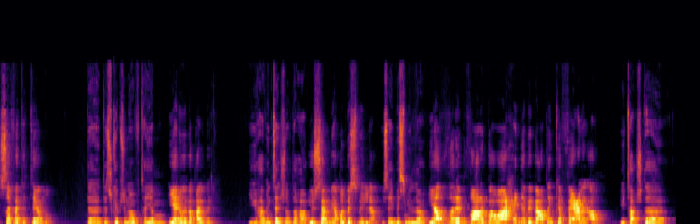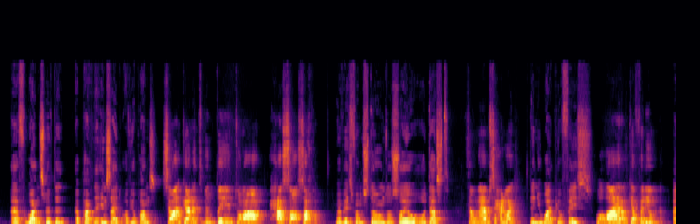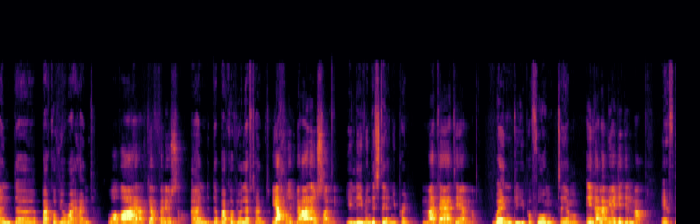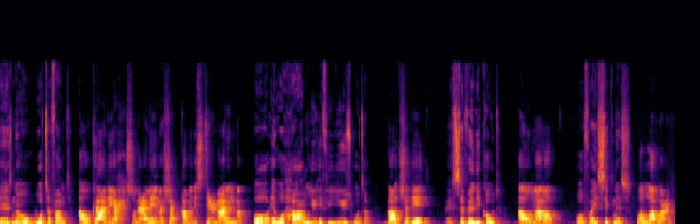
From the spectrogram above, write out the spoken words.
صفة التيمم The description of tayammum. ينوي بقلبه You have intention of the heart. يسمي يقول بسم الله You say Bismillah. يضرب ضربة واحدة بباطن كفيه على الأرض You touch the earth once with the, the inside of your palms, سواء كانت من طين تراب حصى صخر whether it's from stones or soil or dust. ثم يمسح الوجه Then you wipe your face وظاهر الكفة اليمنى and the back of your right hand وظاهر الكفة اليسرى and the back of your left hand. يخرج بهذا يصلي You leave in this state and you pray. متى يتيمم When do you perform tayammum? إذا لم يجد الماء If there is no water found, أو كان يحصل عليه مشقة من استعمال الماء or it will harm you if you use water. برد شديد It's severely cold, أو مرض or for a sickness, والله أعلم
